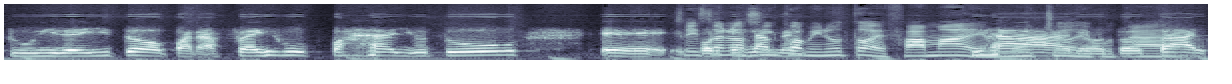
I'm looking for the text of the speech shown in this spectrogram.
su videíto para Facebook, para YouTube. Eh, sí, son los cinco minutos de fama de claro, total.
